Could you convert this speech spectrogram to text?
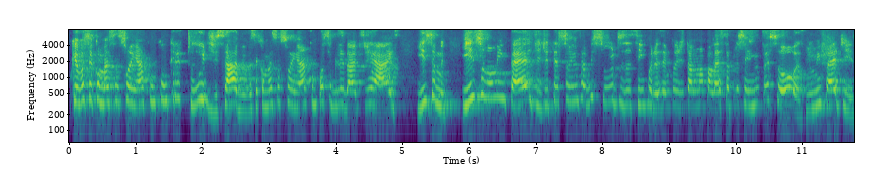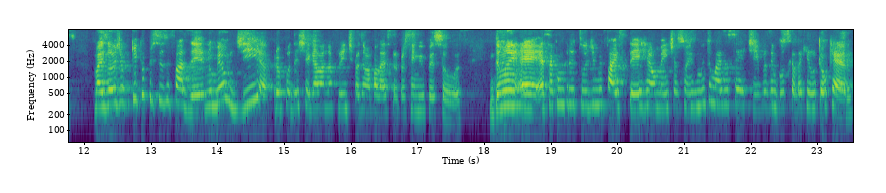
porque você começa a sonhar com concretude, sabe? Você começa a sonhar com possibilidades reais. Isso, é isso não me impede de ter sonhos absurdos, assim, por exemplo, de estar numa palestra para 100 mil pessoas. Não me impede isso. Mas hoje, o que, que eu preciso fazer no meu dia para eu poder chegar lá na frente e fazer uma palestra para 100 mil pessoas? Então, é, é, essa concretude me faz ter realmente ações muito mais assertivas em busca daquilo que eu quero.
